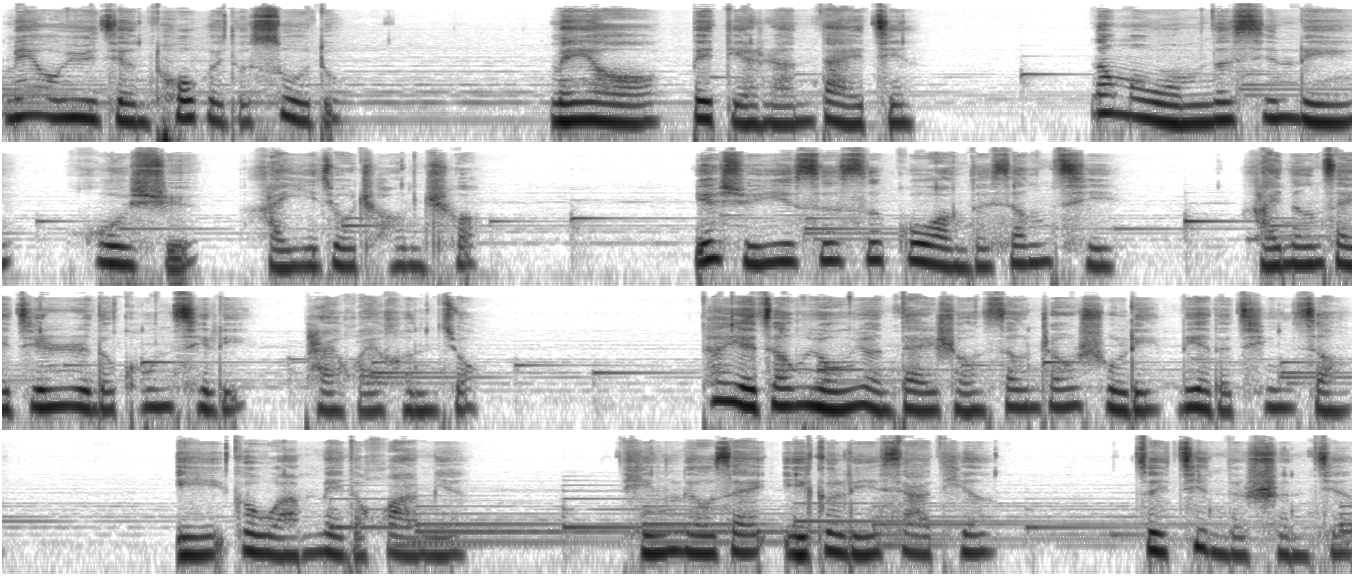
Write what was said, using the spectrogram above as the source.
没有遇见脱轨的速度，没有被点燃殆尽，那么我们的心灵或许还依旧澄澈，也许一丝丝过往的香气，还能在今日的空气里徘徊很久。它也将永远带上香樟树凛冽的清香，以一个完美的画面，停留在一个离夏天。最近的瞬间，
